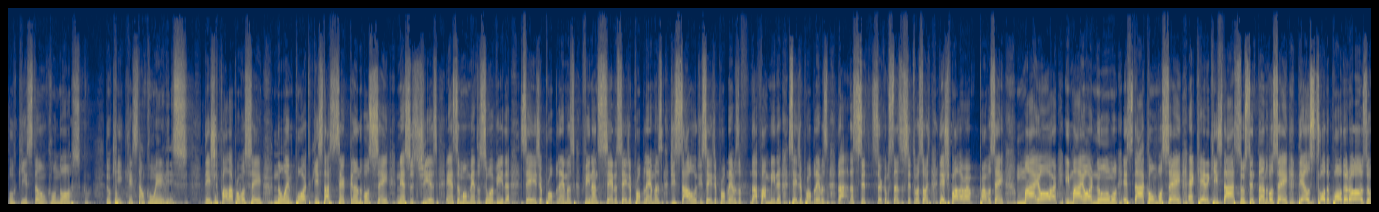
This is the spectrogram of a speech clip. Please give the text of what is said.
os que estão conosco do que que estão com eles. Deixa eu falar para você, não importa o que está cercando você nesses dias, nesse momento da sua vida, seja problemas financeiros, seja problemas de saúde, seja problemas da família, seja problemas da, das circunstâncias, situações, deixa eu falar para você, maior e maior número está com você, é aquele que está sustentando você, Deus Todo-Poderoso,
